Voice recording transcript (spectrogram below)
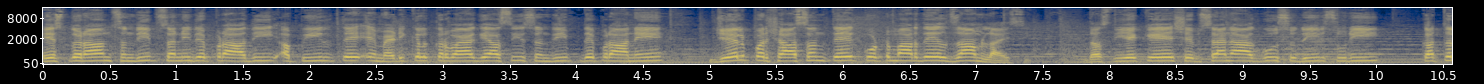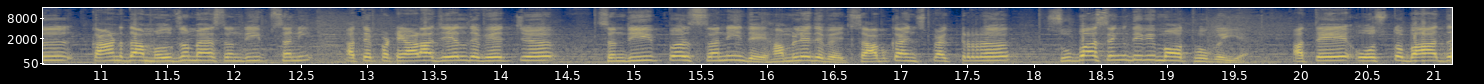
ਇਸ ਦੌਰਾਨ ਸੰਦੀਪ ਸਨੀ ਦੇ ਭਰਾ ਦੀ ਅਪੀਲ ਤੇ ਇਹ ਮੈਡੀਕਲ ਕਰਵਾਇਆ ਗਿਆ ਸੀ। ਸੰਦੀਪ ਦੇ ਭਰਾ ਨੇ ਜੇਲ੍ਹ ਪ੍ਰਸ਼ਾਸਨ ਤੇ ਕੁੱਟਮਾਰ ਦੇ ਇਲਜ਼ਾਮ ਲਾਏ ਸੀ। ਦੱਸ ਦਈਏ ਕਿ ਸ਼ਿਵ ਸੈਨਾ ਆਗੂ ਸੁਧੀਰ ਸੂਰੀ, ਕਤਲ ਕਾਂਡ ਦਾ ਮੁਲਜ਼ਮ ਹੈ ਸੰਦੀਪ ਸਨੀ ਅਤੇ ਪਟਿਆਲਾ ਜੇਲ੍ਹ ਦੇ ਵਿੱਚ ਸੰਦੀਪ ਸਨੀ ਦੇ ਹਮਲੇ ਦੇ ਵਿੱਚ ਸਾਬਕਾ ਇੰਸਪੈਕਟਰ ਸੂਬਾ ਸਿੰਘ ਦੀ ਵੀ ਮੌਤ ਹੋ ਗਈ ਹੈ ਅਤੇ ਉਸ ਤੋਂ ਬਾਅਦ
